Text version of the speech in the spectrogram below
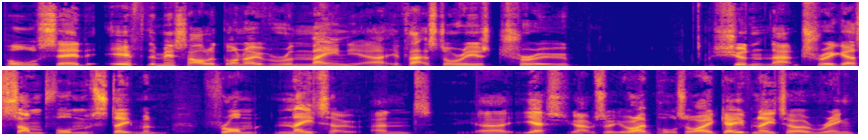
Paul said, if the missile had gone over Romania, if that story is true, shouldn't that trigger some form of statement from NATO? And uh, yes, you're absolutely right, Paul. So I gave NATO a ring,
